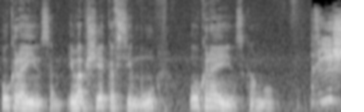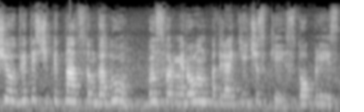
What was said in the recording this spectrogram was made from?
украинцам и вообще ко всему украинскому. Еще в 2015 году был сформирован патриотический стоп-лист,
